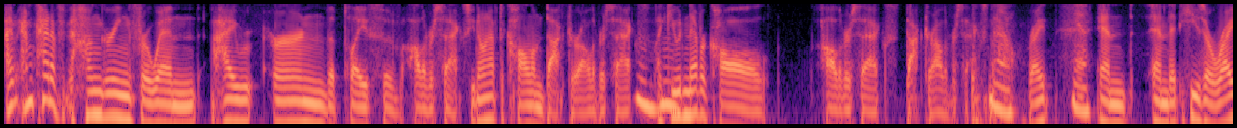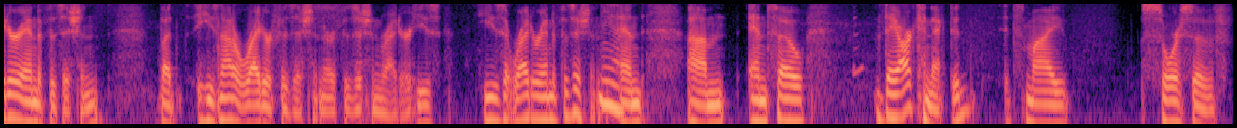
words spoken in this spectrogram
I'm, I'm kind of hungering for when I earn the place of Oliver Sacks. You don't have to call him Dr. Oliver Sacks. Like you would never call Oliver Sacks Dr. Oliver Sacks now, No. right? Yeah. And and that he's a writer and a physician, but he's not a writer physician or a physician writer. He's he's a writer and a physician. Yeah. And um, and so they are connected. It's my source of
